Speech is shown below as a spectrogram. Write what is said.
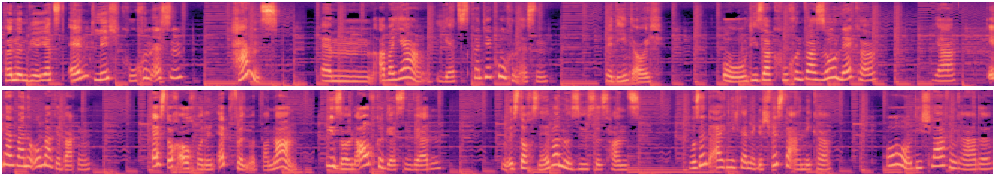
Können wir jetzt endlich Kuchen essen? Hans! Ähm, aber ja, jetzt könnt ihr Kuchen essen. Bedient euch. Oh, dieser Kuchen war so lecker. Ja, den hat meine Oma gebacken. Ess doch auch vor den Äpfeln und Bananen. Die sollen auch gegessen werden. Du isst doch selber nur Süßes, Hans. Wo sind eigentlich deine Geschwister, Annika? Oh, die schlafen gerade.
